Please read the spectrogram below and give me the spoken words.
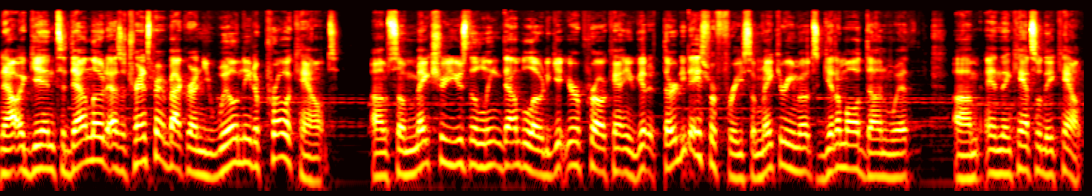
Now again, to download as a transparent background, you will need a pro account. Um, so make sure you use the link down below to get your pro account. You get it 30 days for free. So make your emotes, get them all done with, um, and then cancel the account.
